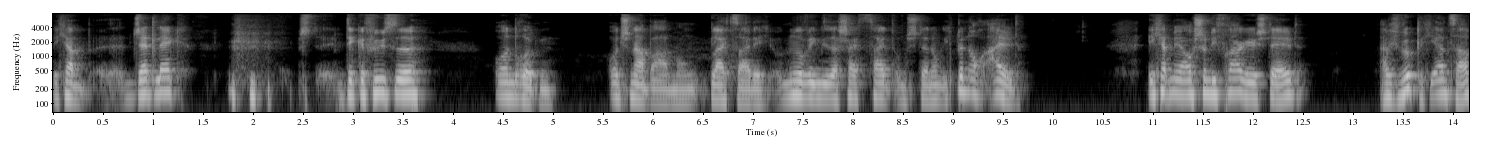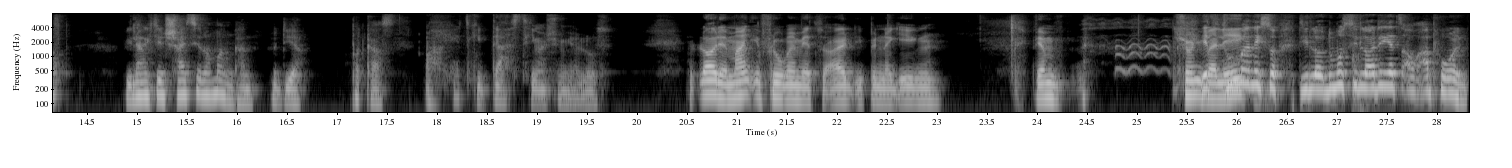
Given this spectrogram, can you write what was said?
Ich habe Jetlag, st- dicke Füße und Rücken und Schnappatmung gleichzeitig. Und nur wegen dieser scheiß Zeitumstellung. Ich bin auch alt. Ich habe mir auch schon die Frage gestellt, habe ich wirklich ernsthaft, wie lange ich den Scheiß hier noch machen kann mit dir? Podcast. Oh, jetzt geht das Thema schon wieder los. Leute, meint ihr, Florian wird zu alt? Ich bin dagegen. Wir haben schon Jetzt tu überlegt. mal nicht so, die du musst die Leute jetzt auch abholen.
